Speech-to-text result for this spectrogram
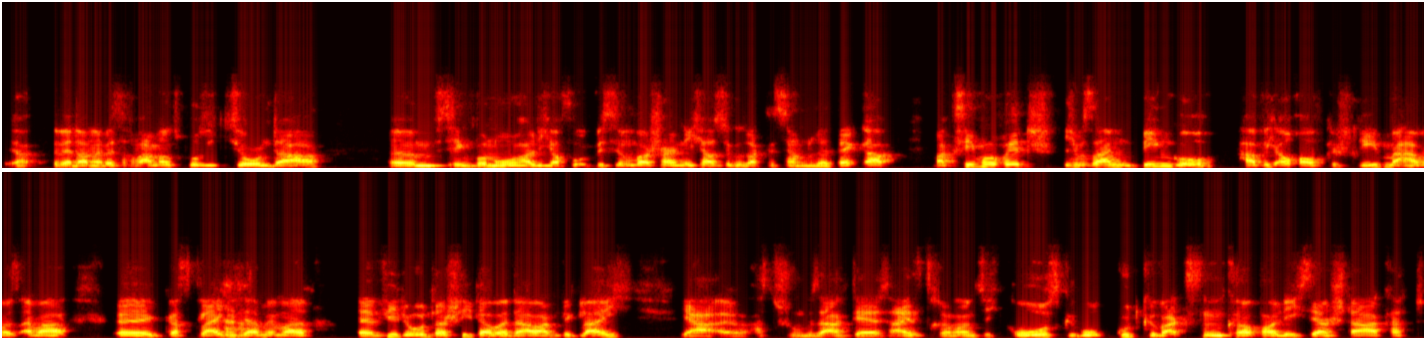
ja, wäre da eine bessere Warnungsposition da. Ähm, deswegen Bono halte ich auch ein bisschen unwahrscheinlich. Hast du gesagt, ist ja nur der Backup. Maximovic, ich muss sagen, Bingo habe ich auch aufgeschrieben. Da haben wir es einmal äh, das Gleiche. Wir haben immer äh, viele Unterschiede, aber da waren wir gleich. Ja, äh, hast du schon gesagt, der ist 1,93 groß, ge gut gewachsen, körperlich sehr stark, hat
